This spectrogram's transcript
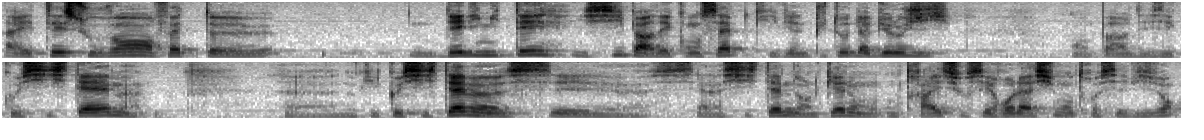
a été souvent en fait délimité ici par des concepts qui viennent plutôt de la biologie. On parle des écosystèmes. Euh, donc écosystème, c'est un système dans lequel on, travaille sur ces relations entre ces vivants,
